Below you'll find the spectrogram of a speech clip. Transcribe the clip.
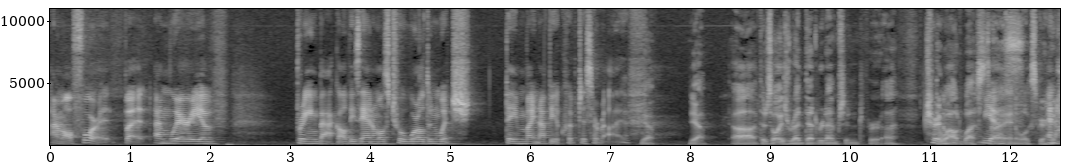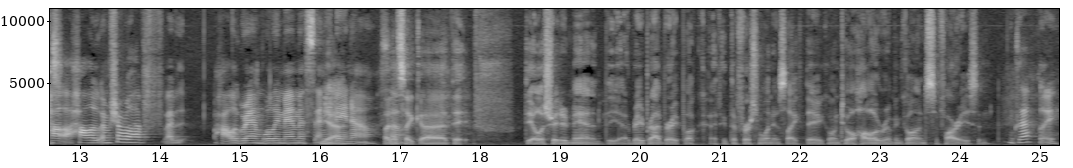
I'm all for it. But I'm wary of bringing back all these animals to a world in which they might not be equipped to survive. Yeah, yeah. Uh, there's always Red Dead Redemption for uh, True. the Wild West uh, animal experience. And hol- I'm sure we'll have uh, hologram woolly mammoths any yeah. day now. Oh, that's like uh, the the Illustrated Man, the uh, Ray Bradbury book. I think the first one is like they go into a hollow room and go on safaris and exactly.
